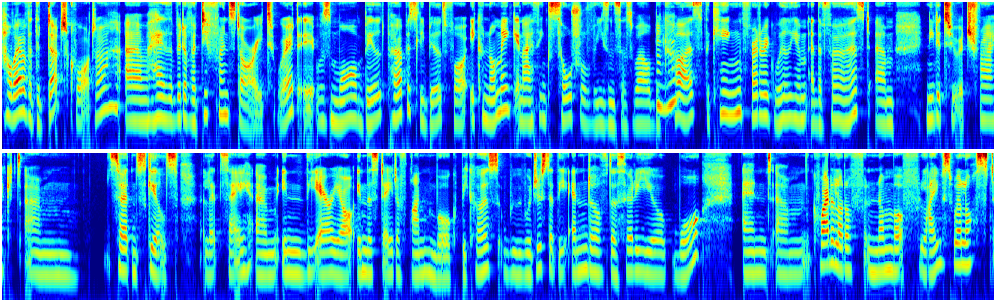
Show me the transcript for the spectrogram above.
However, the Dutch Quarter um, has a bit of a different story to it. It was more built, purposely built for economic and I think social reasons as well, mm-hmm. because mm -hmm. the King, Frederick William I, um, needed to attract. Um, certain skills, let's say, um, in the area, in the state of Brandenburg, because we were just at the end of the Thirty Year War and um, quite a lot of number of lives were lost,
